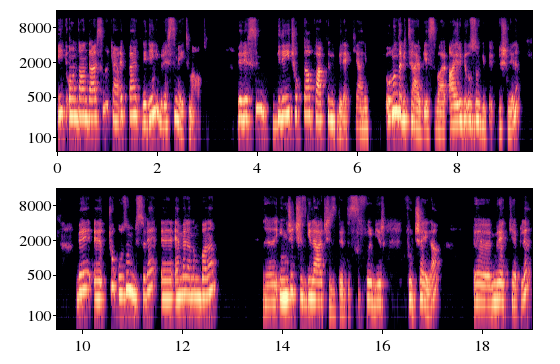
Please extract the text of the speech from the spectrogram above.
ilk ondan ders alırken hep ben dediğim gibi resim eğitimi aldım. Ve resim bileği çok daha farklı bir bilek. Yani onun da bir terbiyesi var. Ayrı bir uzuv gibi düşünelim. Ve e, çok uzun bir süre e, Emel Hanım bana e, ince çizgiler çizdirdi. Sıfır bir fırçayla, e, mürekkeple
